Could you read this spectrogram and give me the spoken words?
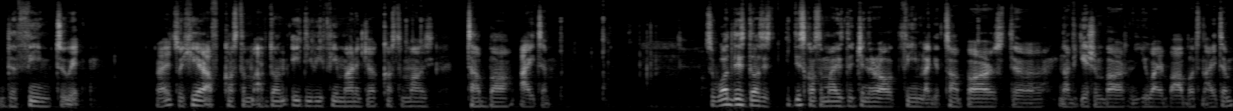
the theme to it. Right. So here I've custom, I've done ADV theme manager customize tab bar item. So what this does is this customizes the general theme like the tab bars, the navigation bars, and the UI bar button item,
